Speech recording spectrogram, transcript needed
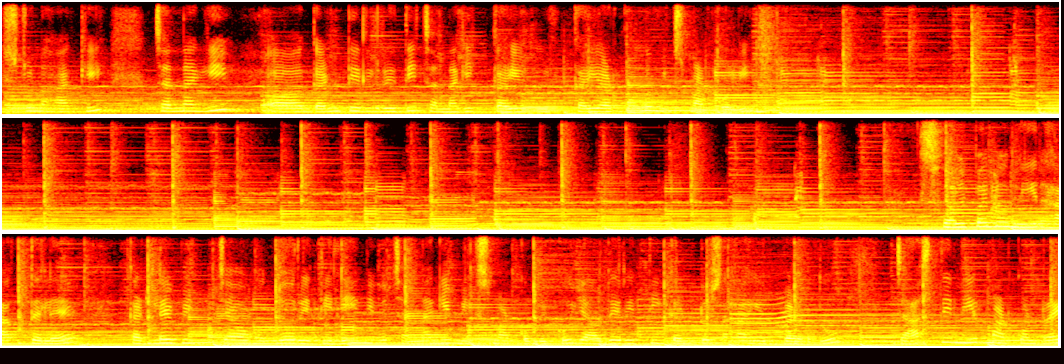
ಇಷ್ಟನ್ನು ಹಾಕಿ ಚೆನ್ನಾಗಿ ಗಂಟಿಲ್ ರೀತಿ ಚೆನ್ನಾಗಿ ಕೈ ಕೈ ಆಡ್ಕೊಂಡು ಮಿಕ್ಸ್ ಮಾಡ್ಕೊಳ್ಳಿ. ಸ್ವಲ್ಪನೂ ನೀರು ಹಾಕ್ತಲೇ ಕಡಲೆ ಬೀಜ ಹೊಂದೋ ರೀತಿಲಿ ನೀವು ಚೆನ್ನಾಗಿ ಮಿಕ್ಸ್ ಮಾಡ್ಕೋಬೇಕು. ಯಾವುದೇ ರೀತಿ ಗಂಟು ಸಹ ಇರಬಾರ್ದು. ಜಾಸ್ತಿ ನೀರು ಮಾಡಿಕೊಂಡ್ರೆ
